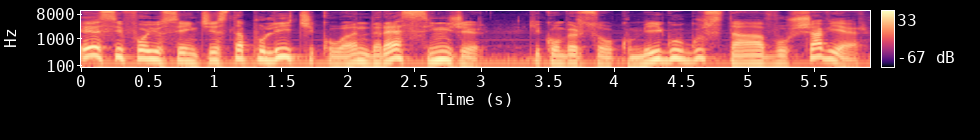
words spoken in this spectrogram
Esse foi o cientista político André Singer que conversou comigo, Gustavo Xavier.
